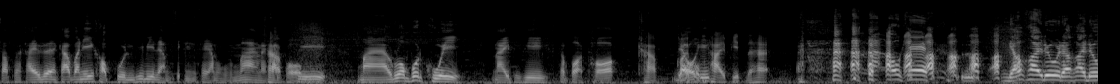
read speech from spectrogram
Subscribe ด้วยนะครับ วันนี้ขอบคุณพี่บีแหลมสิงห์สยามของผมมากนะคครัรับบผม ที่มาร่วมพูดคุยใน PP Sport Talk ครับเดี๋เดี๋ยยววผมอีกทายผิดนะฮะ โอเค เดี๋ยวคอยดูเดี๋ยวคอยดู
